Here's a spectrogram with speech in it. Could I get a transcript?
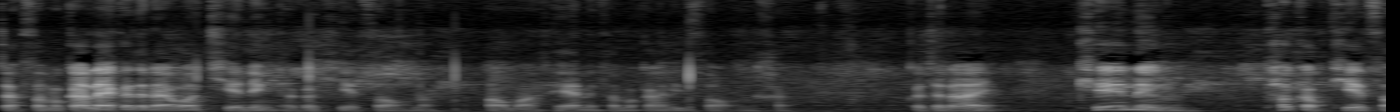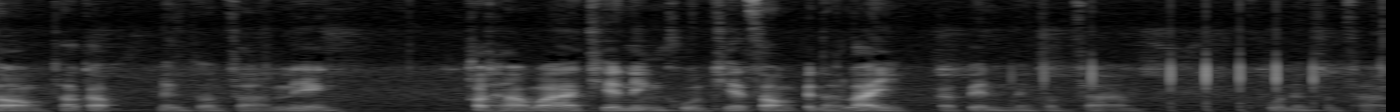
จากสมการแรกก็จะได้ว่า k หนึ่งเท่ากับ k สองเนาะเอามาแทนในสมการที่สองนะครับ ก็จะได้ k หนึ่งเท่ากับ k สองเท่ากับหนึ่งส่วนสามนั่นเองเขาถามว่า k หนึ่งคูณ k สองเป็นเท่าไหร่ ก็เป็นหนึ่งส่วนสามคูณหนึ่งส่วนสาม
